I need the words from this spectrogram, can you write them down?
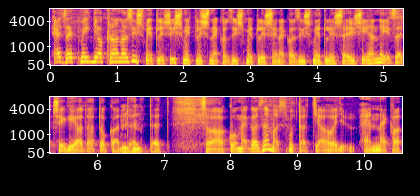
Ezek még gyakran az ismétlés ismétlésnek az ismétlésének az ismétlése is ilyen nézettségi adatokat uh-huh lehetett. Szóval akkor meg az nem azt mutatja, hogy ennek a,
